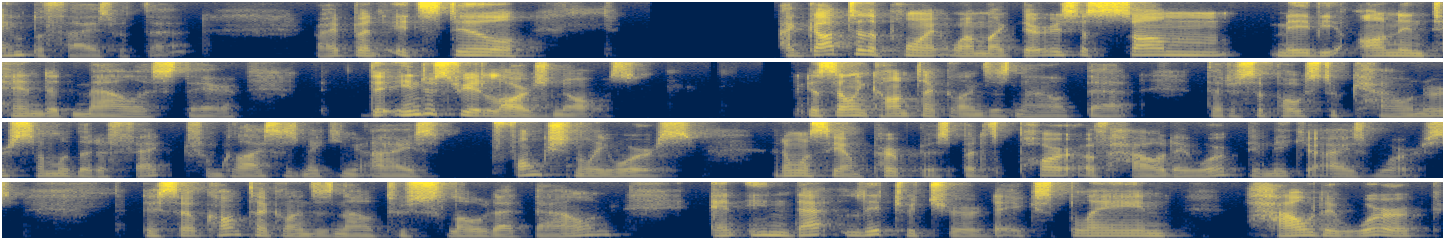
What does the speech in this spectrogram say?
empathize with that right? But it's still i got to the point where i'm like there is a some maybe unintended malice there the industry at large knows They're selling contact lenses now that that are supposed to counter some of that effect from glasses making your eyes functionally worse. I don't want to say on purpose, but it's part of how they work. They make your eyes worse. They sell contact lenses now to slow that down. And in that literature, they explain how they work.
